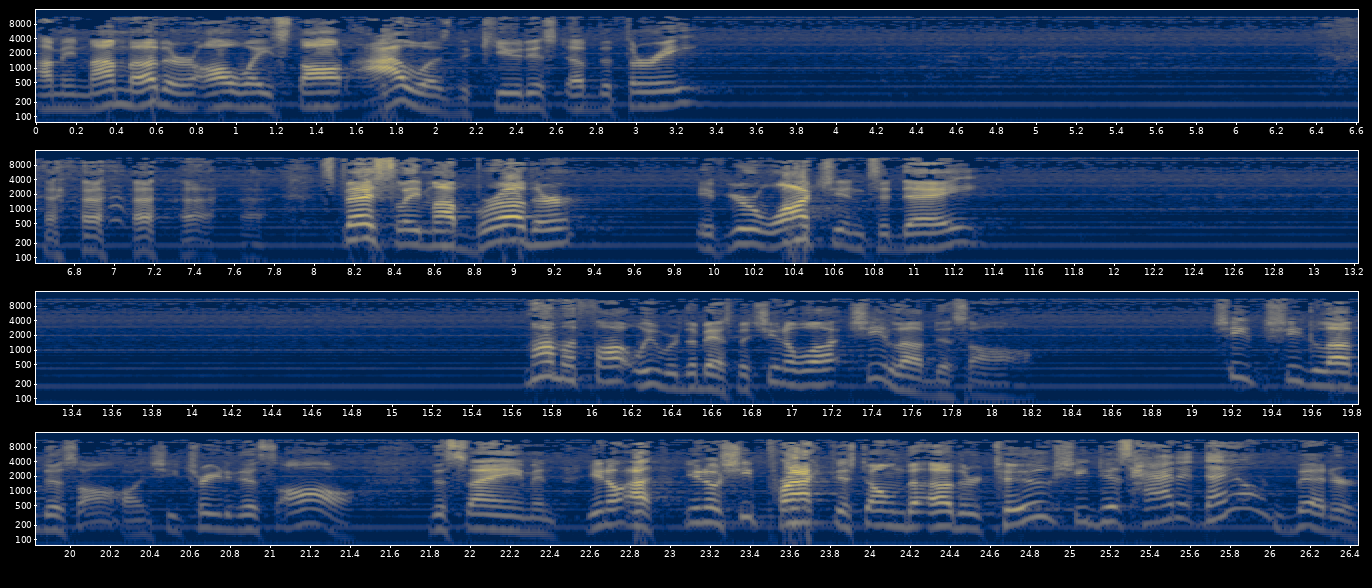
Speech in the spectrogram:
I mean, my mother always thought I was the cutest of the three. Especially my brother, if you're watching today. Mama thought we were the best, but you know what? She loved us all. She, she loved us all, and she treated us all the same. And you know, I, you know, she practiced on the other two. She just had it down better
